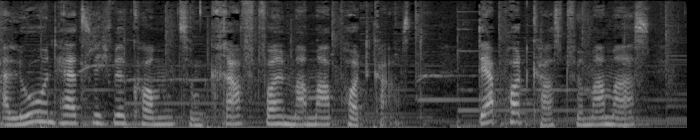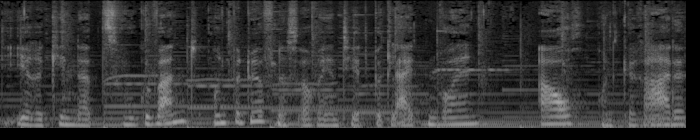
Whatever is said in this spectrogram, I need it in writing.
Hallo und herzlich willkommen zum Kraftvollen Mama Podcast. Der Podcast für Mamas, die ihre Kinder zugewandt und bedürfnisorientiert begleiten wollen, auch und gerade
